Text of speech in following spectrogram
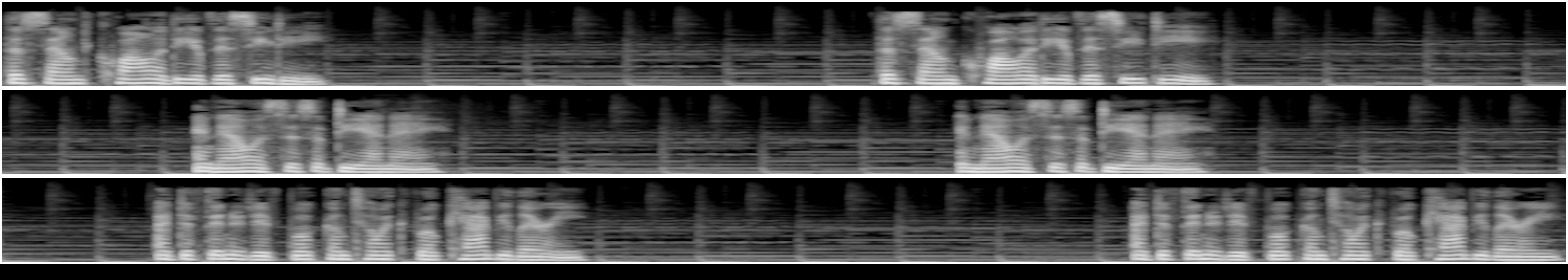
The sound quality of the CD. The sound quality of the CD. Analysis of DNA. Analysis of DNA. A definitive book on TOEIC vocabulary. A definitive book on TOEIC vocabulary.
